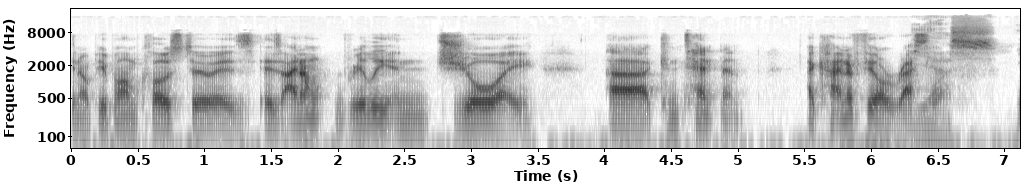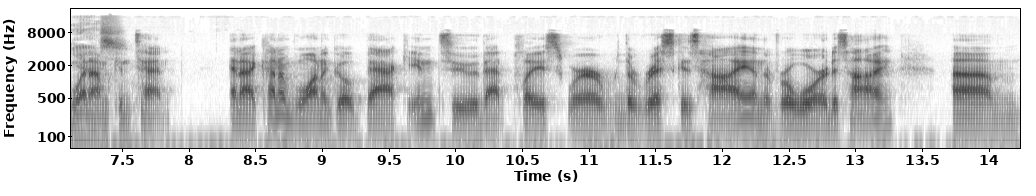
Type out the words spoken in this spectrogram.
you know people I'm close to is is I don't really enjoy uh, contentment. I kind of feel restless Yes. when I'm content. And I kind of want to go back into that place where the risk is high and the reward is high. Um,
